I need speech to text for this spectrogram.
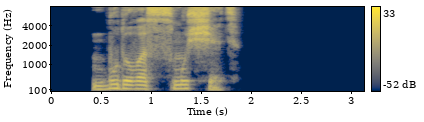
Буду вас смущать.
